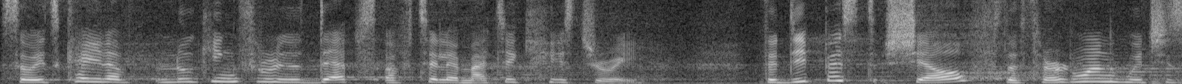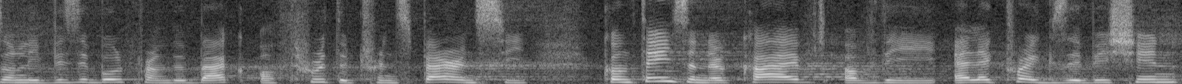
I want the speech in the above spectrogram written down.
So it's kind of looking through the depths of telematic history. The deepest shelf, the third one, which is only visible from the back or through the transparency, contains an archive of the Electra exhibition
